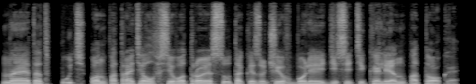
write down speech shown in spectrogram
На этот путь он потратил всего трое суток, изучив более десяти колен потока.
